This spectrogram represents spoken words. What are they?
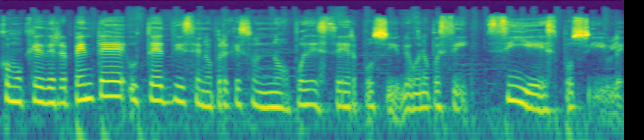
como que de repente usted dice, no, pero que eso no puede ser posible. Bueno, pues sí, sí es posible.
